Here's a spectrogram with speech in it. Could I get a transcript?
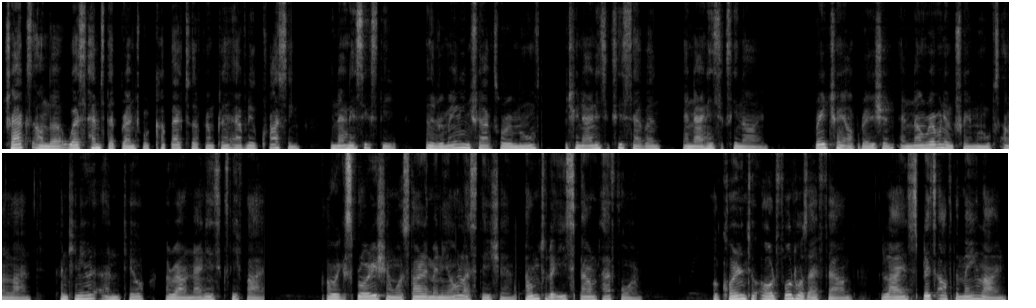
Tracks on the West Hempstead branch were cut back to the Franklin Avenue crossing in 1960, and the remaining tracks were removed between 1967 and 1969. Freight train operation and non-revenue train moves on the line continued until around 1965. Our exploration was started at Mineola Station, home to the eastbound platform. According to old photos I found, the line splits off the main line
